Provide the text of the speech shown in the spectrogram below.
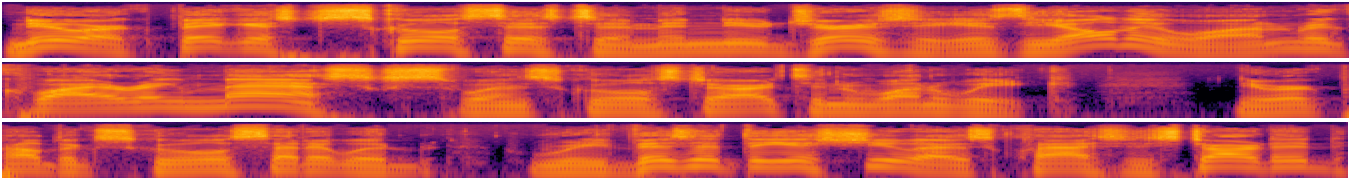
Newark, biggest school system in New Jersey, is the only one requiring masks when school starts in one week. Newark Public Schools said it would revisit the issue as classes started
